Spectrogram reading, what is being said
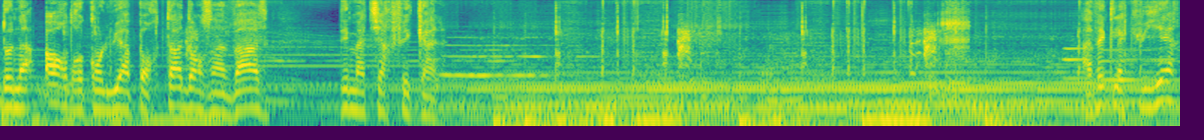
donna ordre qu'on lui apportât dans un vase des matières fécales. Avec la cuillère,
